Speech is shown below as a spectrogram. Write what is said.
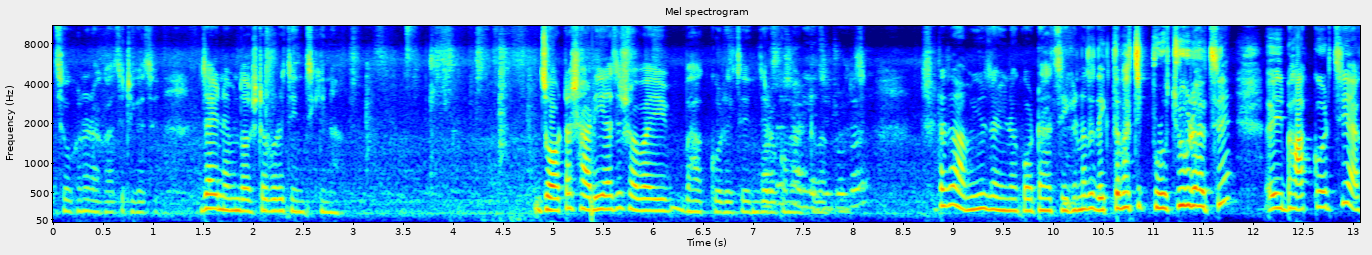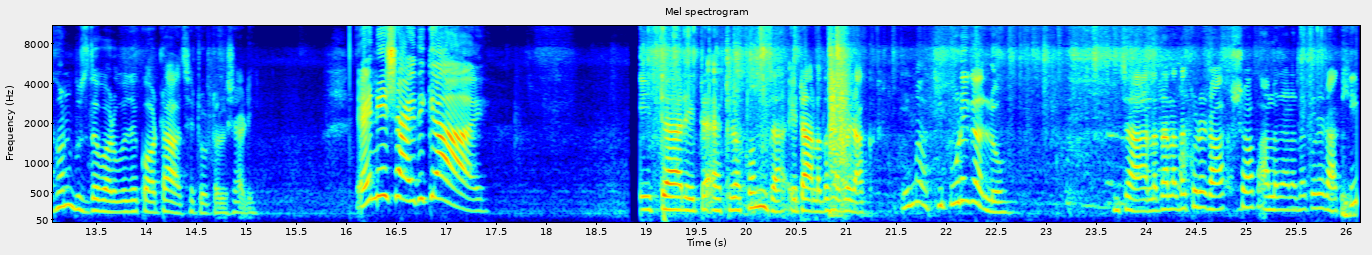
আচ্ছা ওখানে রাখা আছে ঠিক আছে। জানি না আমি দশটা করে চেঞ্জ কিনা। যটা শাড়ি আছে সবাই ভাগ করেছেন যেরকম একটা আছে ব্যাপার আছে। সেটা তো আমিও জানি না কটা আছে এখানে তো দেখতে পাচ্ছি প্রচুর আছে। এই ভাগ করছি এখন বুঝতে পারব যে কটা আছে টোটাল শাড়ি। এই নিশা এদিকে আয়। এটা আর এটা একরকম যা এটা আলাদাভাবে রাখ। মা কি পড়ে গেল? যা আলাদা আলাদা করে রাখ সব, আলাদা আলাদা করে রাখি।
